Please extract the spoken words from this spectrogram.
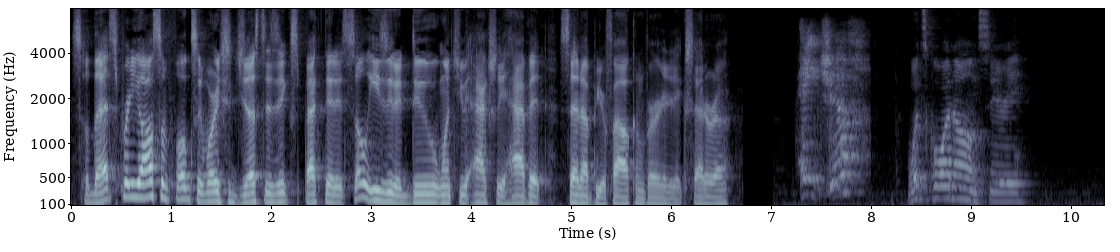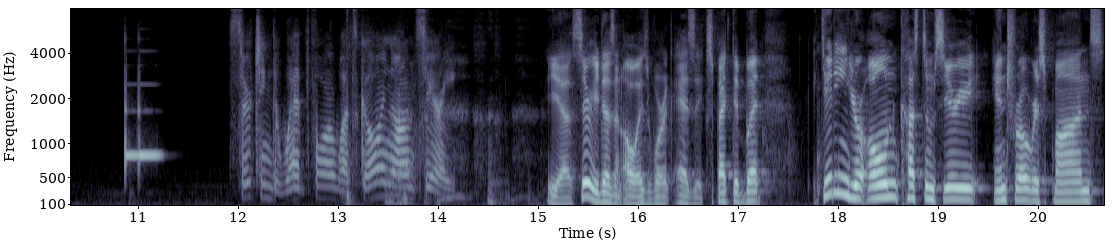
So that's pretty awesome, folks. It works just as expected. It's so easy to do once you actually have it set up, your file converted, etc. Hey, Jeff. What's going on, Siri? Searching the web for what's going on, Siri. yeah, Siri doesn't always work as expected, but getting your own custom Siri intro response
